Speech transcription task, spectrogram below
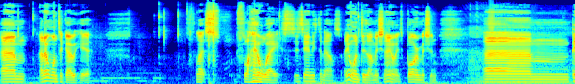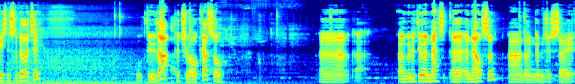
um, I don't want to go here. Let's fly away. Is there anything else? I didn't want to do that mission anyway. It's boring mission. Um, peace and stability. We'll do that. Patrol Castle. Uh, I'm going to do a, uh, a Nelson, and I'm going to just say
